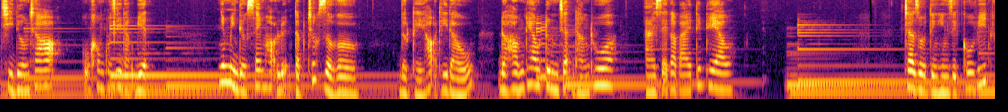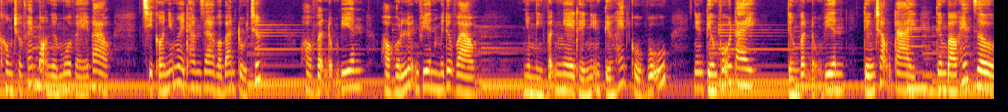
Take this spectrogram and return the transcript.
chỉ đường cho họ, cũng không có gì đặc biệt. Nhưng mình được xem họ luyện tập trước giờ G, được thấy họ thi đấu, được hóng theo từng trận thắng thua, ai sẽ gặp ai tiếp theo. Cho dù tình hình dịch Covid không cho phép mọi người mua vé vào, chỉ có những người tham gia vào ban tổ chức hoặc vận động viên hoặc huấn luyện viên mới được vào nhưng mình vẫn nghe thấy những tiếng hét cổ vũ những tiếng vỗ tay tiếng vận động viên, tiếng trọng tài, tiếng báo hết giờ.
